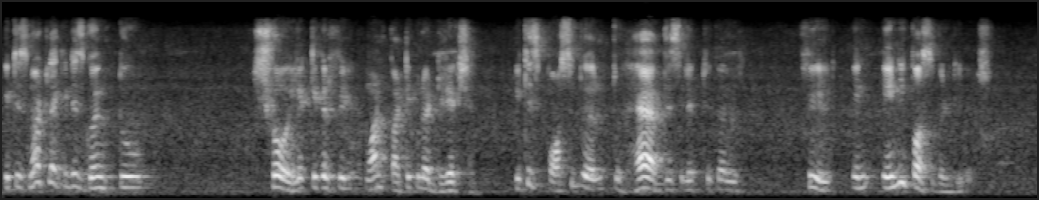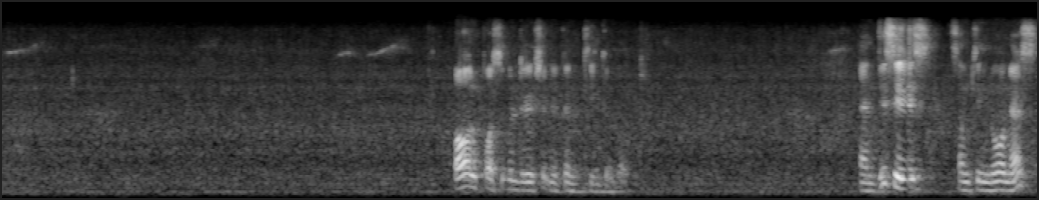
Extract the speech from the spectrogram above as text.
it is not like it is going to show electrical field one particular direction. It is possible to have this electrical field in any possible direction. All possible direction you can think about. And this is something known as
